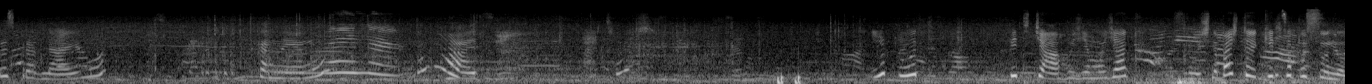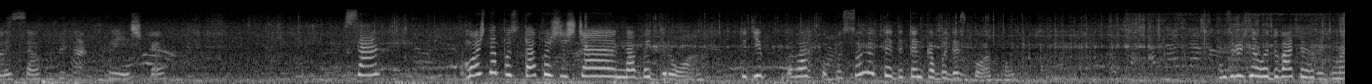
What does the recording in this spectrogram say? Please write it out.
розправляємо тканину. Бачиш? І тут підтягуємо, як зручно. Бачите, як кільця посунулися трішки. Все. Можна також ще на бедро. Тоді легко посунути, дитинка буде збоку. Зручно годувати грудьми.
